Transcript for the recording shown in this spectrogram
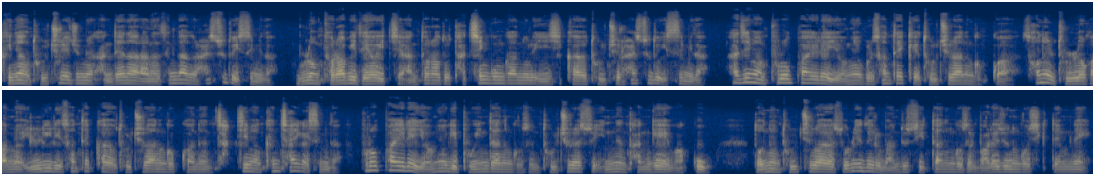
그냥 돌출해주면 안 되나라는 생각을 할 수도 있습니다. 물론 결합이 되어 있지 않더라도 닫힌 공간으로 인식하여 돌출을 할 수도 있습니다. 하지만 프로파일의 영역을 선택해 돌출하는 것과 선을 둘러가며 일일이 선택하여 돌출하는 것과는 작지만 큰 차이가 있습니다. 프로파일의 영역이 보인다는 것은 돌출할 수 있는 단계에 왔고 너는 돌출하여 솔리드를 만들 수 있다는 것을 말해주는 것이기 때문에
